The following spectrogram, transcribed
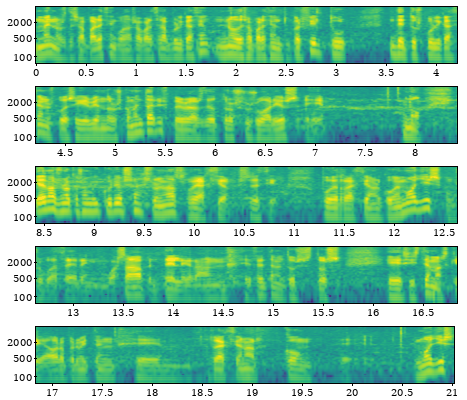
menos desaparecen cuando desaparece la publicación, no desaparecen en tu perfil, tú de tus publicaciones puedes seguir viendo los comentarios, pero las de otros usuarios no. Y además una cosa muy curiosa son las reacciones, es decir, puedes reaccionar con emojis, como se puede hacer en WhatsApp, en Telegram, etcétera, en todos estos eh, sistemas que ahora permiten eh, reaccionar con eh, emojis,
